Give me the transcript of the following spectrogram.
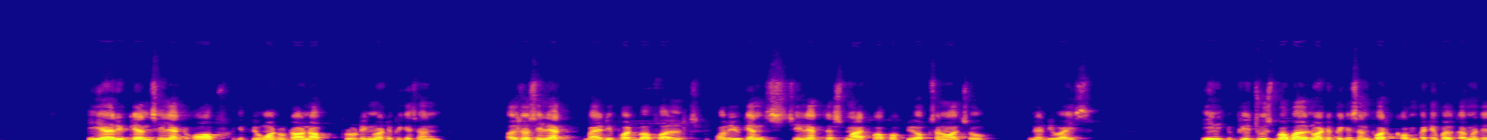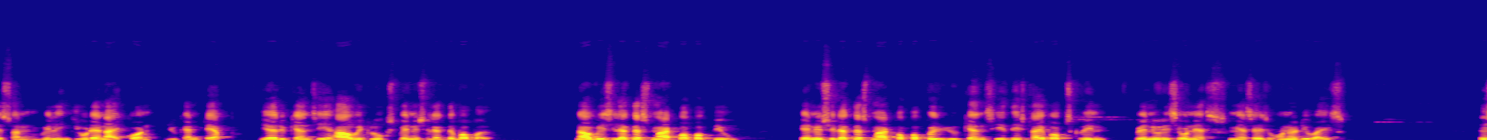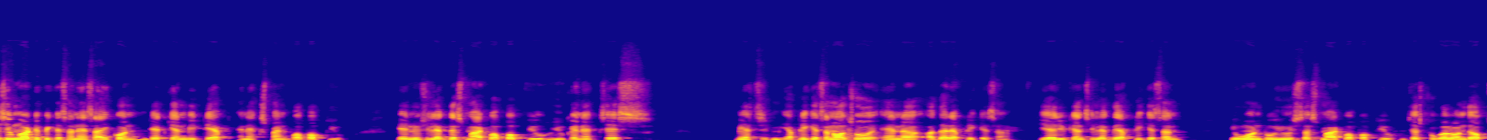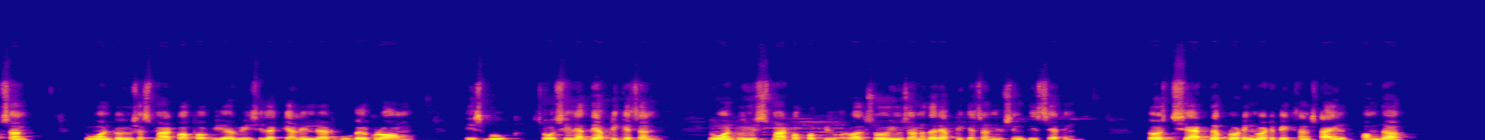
Here you can select off if you want to turn off floating notification. Also select by default bubbles or you can select the smart pop-up view option also in the device. In, if you choose bubble notification for compatible conversation will include an icon. You can tap. Here you can see how it looks when you select the bubble now we select the smart pop-up view. When you select the smart pop-up view, you can see this type of screen when you receive a message on your device. Receive notification as icon that can be tapped and expand pop-up view. When you select the smart pop-up view, you can access application also and uh, other application. Here you can select the application you want to use the smart pop-up view. Just toggle on the option you want to use a smart pop-up. Here we select calendar, Google Chrome, Facebook, so select the application you want to use smart pop-up view or also use another application using this setting. So set the floating notification style from the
